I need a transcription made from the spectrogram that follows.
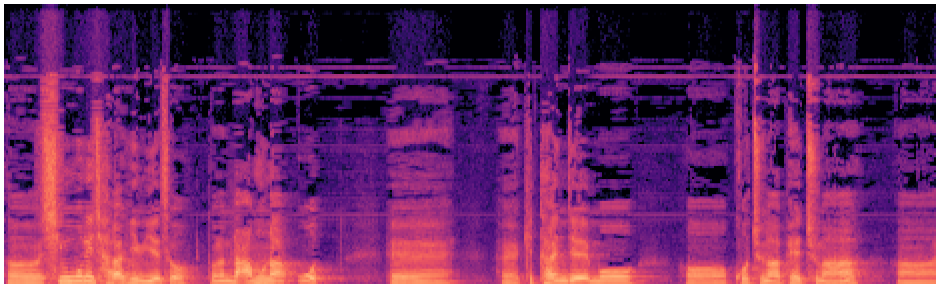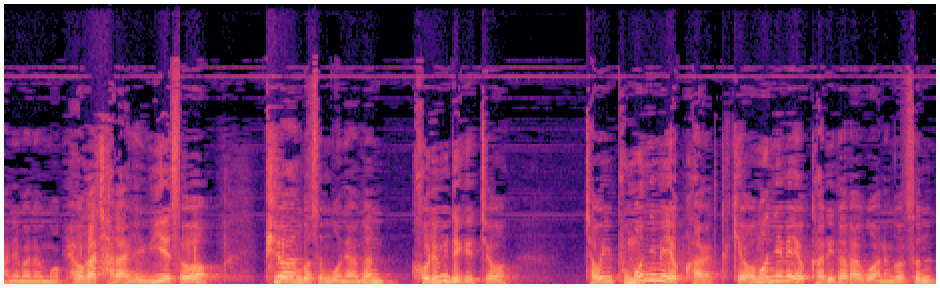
어, 식물이 자라기 위해서 또는 나무나 꽃, 에, 에, 기타 이제 뭐 어, 고추나 배추나 아, 아니면은 뭐 벼가 자라기 위해서 필요한 것은 뭐냐면 거름이 되겠죠. 저희 부모님의 역할, 특히 어머님의 역할이다라고 하는 것은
